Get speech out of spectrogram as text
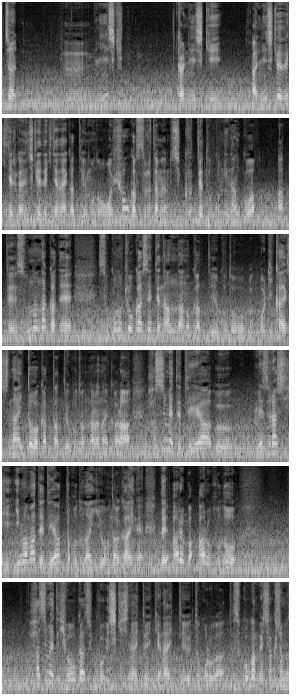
ん、じゃあ、うん、認識か認識あ認識でできてるか認識でできてないかっていうものを評価するための軸ってどこに何個あってその中でそこの境界線って何なのかっていうことを理解しないと分かったっていうことにならないから初めて出会う珍しい今まで出会ったことないような概念であればあるほど初めて評価軸を意識しないといけないっていうところがあってそこがめちゃくちゃ難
